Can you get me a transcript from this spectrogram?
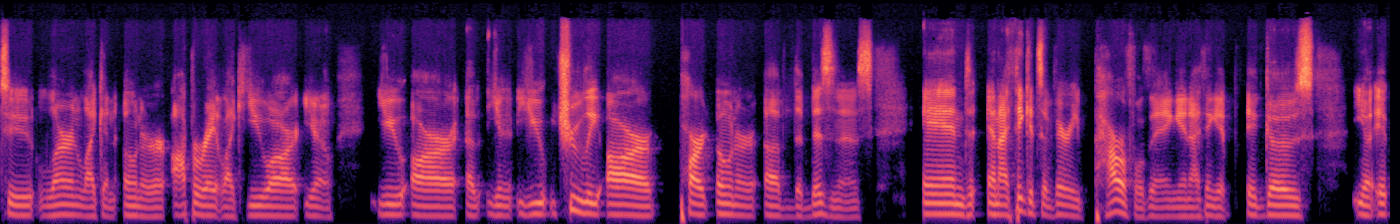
to learn like an owner operate like you are you know you are a, you you truly are part owner of the business. And and i think it's a very powerful thing. And i think it it goes you know it,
